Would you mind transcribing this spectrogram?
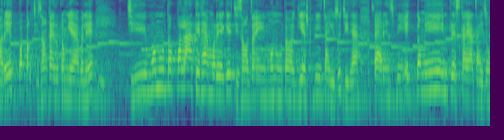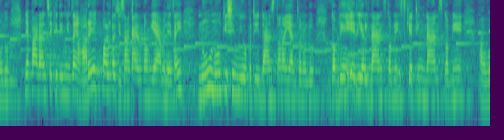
हरेक पटक छिसँग कार्यक्रम या बोले झि मनु त पला तेठा मरे के झिसँग चाहिँ मनु त गेस्ट पनि चाहिएको झिठा प्यारेन्ट्स पनि एकदमै इन्ट्रेस्ट काया चाहिन्छ नेपाल डान्स एकाडेमी चाहिँ हरेकपल्ट झिसँग कार्यक्रम याबले चाहिँ नु नु किसिम योपट्टि डान्स त यान्छन् गब्ले एरियल डान्स गब्ले स्केटिङ डान्स गब्ले अब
